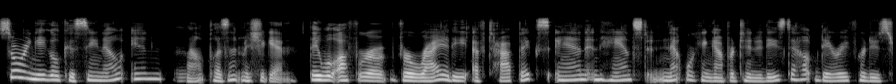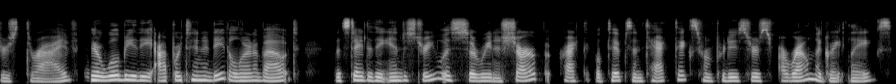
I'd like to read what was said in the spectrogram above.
Soaring Eagle Casino in Mount Pleasant, Michigan. They will offer a variety of topics and enhanced networking opportunities to help dairy producers thrive. There will be the opportunity to learn about the state of the industry with Serena Sharp, practical tips and tactics from producers around the Great Lakes,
